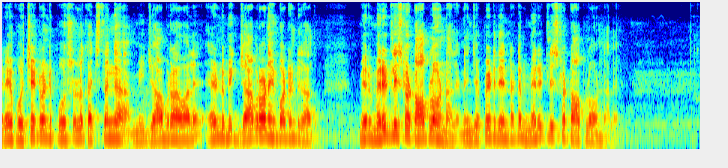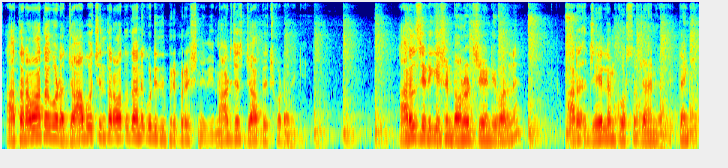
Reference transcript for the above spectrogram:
రేపు వచ్చేటువంటి పోస్టుల్లో ఖచ్చితంగా మీ జాబ్ రావాలి. అండ్ మీకు జాబ్ రావడం ఇంపార్టెంట్ కాదు. మీరు మెరిట్ లిస్ట్లో టాప్లో ఉండాలి. నేను చెప్పేది ఏంటంటే మెరిట్ లిస్ట్లో టాప్లో ఉండాలి. ఆ తర్వాత కూడా జాబ్ వచ్చిన తర్వాత దానికి కూడా ఇది ప్రిపరేషన్ ఇది. నాట్ జస్ట్ జాబ్ తెచ్చుకోవడానికి. ఆర్ఎల్స్ ఎడ్యుకేషన్ డౌన్లోడ్ చేయండి ఇవాళనే. ఆర్ జేఎల్ఎం కోర్సులో జాయిన్ కండి. Thank you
